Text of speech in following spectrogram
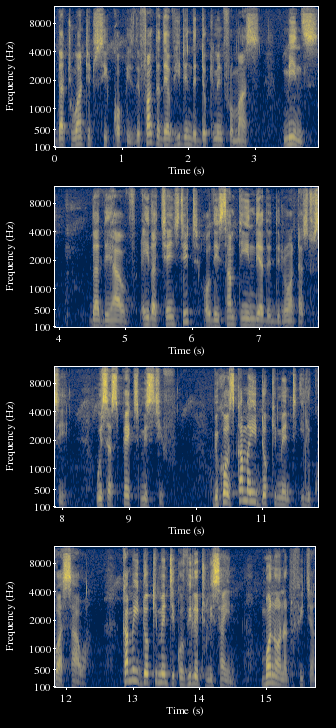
that we wanted to see copies. The fact that they have hidden the document from us means that they have either changed it or there's something in there that they don't want us to see. We suspect mischief. Because kama hii document ilikuwa sawa, kama hii document iko vile tulisign, mbona wanatuficha?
